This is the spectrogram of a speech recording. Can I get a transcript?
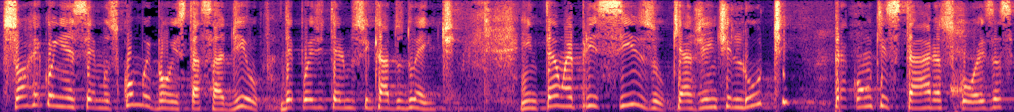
Só reconhecemos como é bom estar sadio depois de termos ficado doentes. Então é preciso que a gente lute para conquistar as coisas,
